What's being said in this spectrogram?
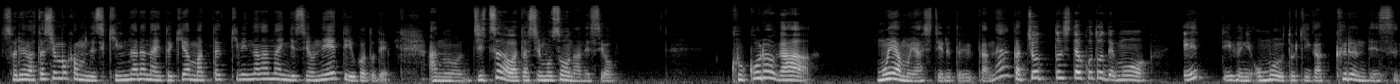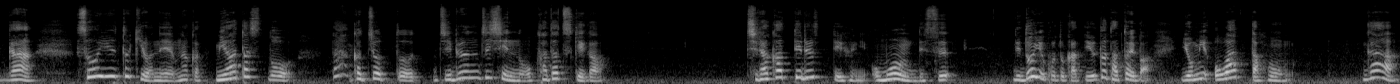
それ私もかもです。気にならない時は全く気にならないんですよね。っていうことで。あの、実は私もそうなんですよ。心がもやもやしてるというか、なんかちょっとしたことでも、えっていうふうに思う時が来るんですが、そういう時はね、なんか見渡すと、なんかちょっと自分自身のお片付けが散らかってるっていうふうに思うんです。でどういうことかっていうと例えば読み終わった本が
